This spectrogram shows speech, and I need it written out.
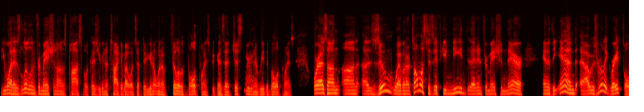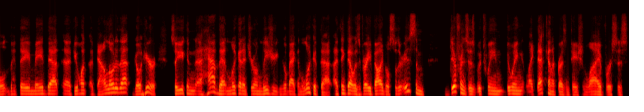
you want as little information on as possible because you're going to talk about what's up there. You don't want to fill it with bullet points because that just you're going to read the bullet points. Whereas on on a Zoom webinar, it's almost as if you need that information there. And at the end, I was really grateful that they made that. Uh, if you want a download of that, go here. So you can uh, have that and look at it at your own leisure. You can go back and look at that. I think that was very valuable. So there is some differences between doing like that kind of presentation live versus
